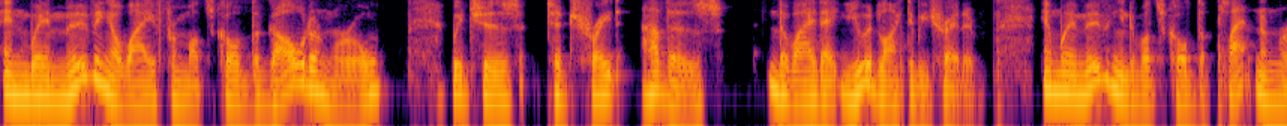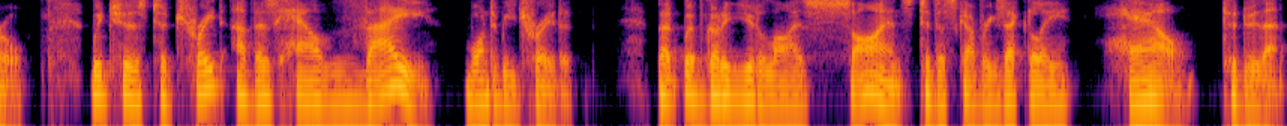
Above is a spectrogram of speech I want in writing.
And we're moving away from what's called the golden rule, which is to treat others the way that you would like to be treated. And we're moving into what's called the platinum rule, which is to treat others how they want to be treated. But we've got to utilize science to discover exactly how to do that.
